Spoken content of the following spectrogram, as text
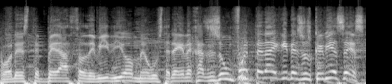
por este pedazo de vídeo. Me gustaría que dejases un fuerte like y te suscribieses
